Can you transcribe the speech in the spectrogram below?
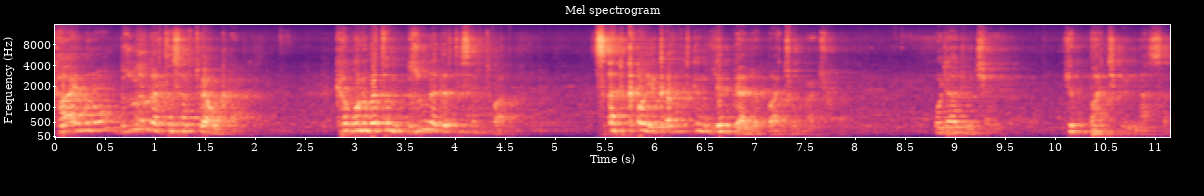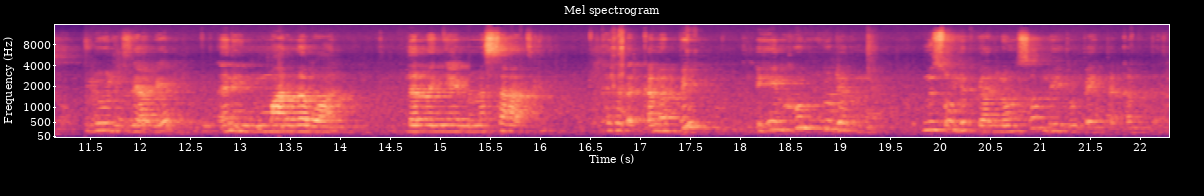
ከአእምሮ ብዙ ነገር ተሰርቶ ያውቃል፣ ከጉልበትም ብዙ ነገር ተሰርቷል። ጸድቀው የቀሩት ግን ልብ ያለባቸው ናቸው። ወዳጆች ልባችንን እናሰራው። ልዑል እግዚአብሔር እኔ ማረበዋል ለእረኛ መሰራት ከተጠቀመብኝ ይሄን ሁሉ ደግሞ ንጹህ ልብ ያለውን ሰው ለኢትዮጵያ ይጠቀምበታል።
